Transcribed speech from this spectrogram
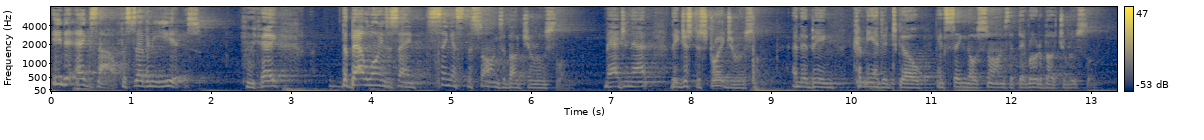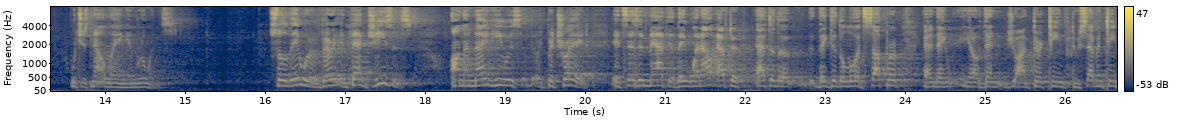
into exile for 70 years. Okay, the Babylonians are saying, "Sing us the songs about Jerusalem." Imagine that they just destroyed Jerusalem and they're being commanded to go and sing those songs that they wrote about Jerusalem, which is now laying in ruins. So they were very, in fact, Jesus, on the night he was betrayed, it says in Matthew, they went out after after the they did the Lord's Supper, and they, you know, then John 13 through 17,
